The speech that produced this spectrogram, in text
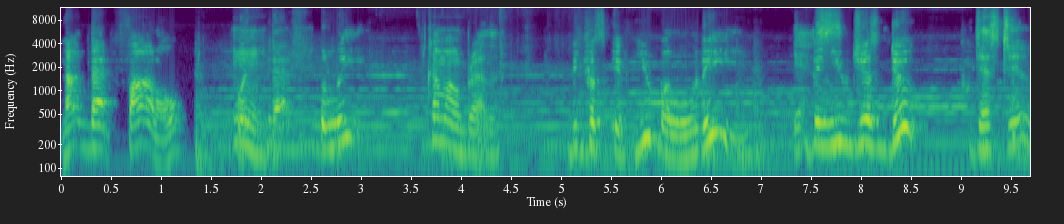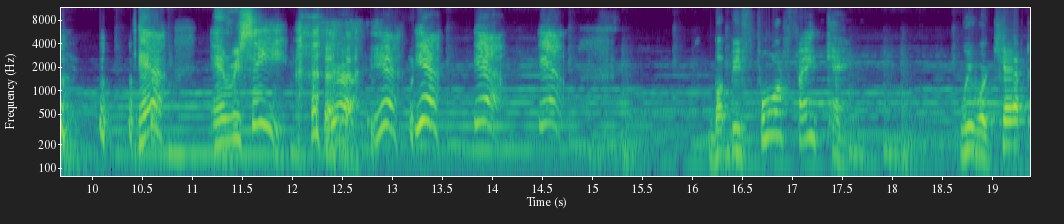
not that follow, but Mm. that believe. Come on, brother. Because if you believe, Yes. then you just do. just do. yeah. And receive. Yeah. yeah. Yeah. Yeah. Yeah. But before faith came, we were kept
